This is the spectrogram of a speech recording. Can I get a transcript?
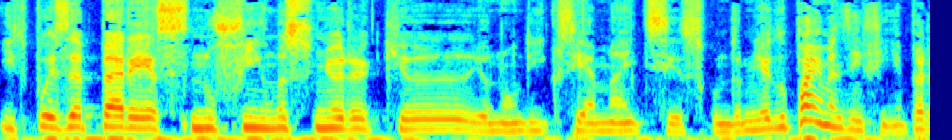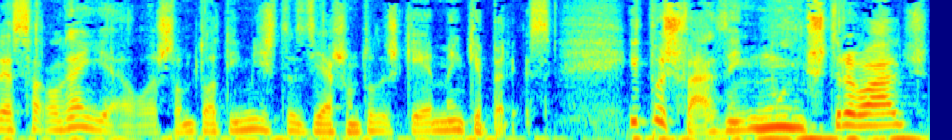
e depois aparece no fim uma senhora que eu não digo se é mãe de ser a segunda mulher do pai, mas enfim, aparece alguém e elas são muito otimistas e acham todas que é a mãe que aparece. E depois fazem muitos trabalhos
